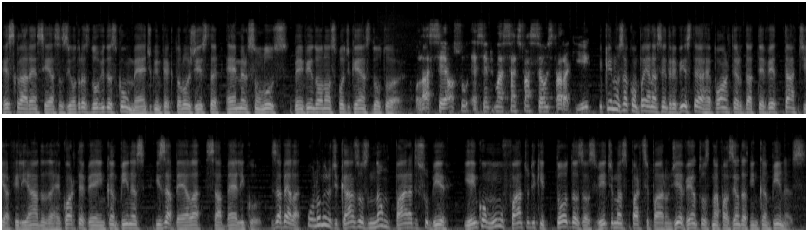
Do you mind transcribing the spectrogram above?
esclarece essas e outras dúvidas com o médico infectologista Emerson Luz. Bem-vindo ao nosso podcast, doutor. Olá, Celso. É sempre uma satisfação estar aqui. E quem nos acompanha nessa entrevista é a repórter da TV Tati, afiliada da Record TV em Campinas, Isabela Sabélico. Isabela, o número de casos não para de subir. E é em comum o fato de que todas as vítimas participaram de eventos na fazenda em Campinas.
